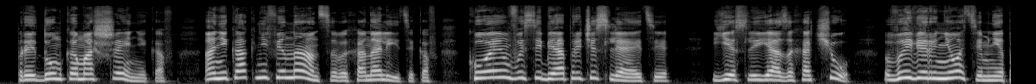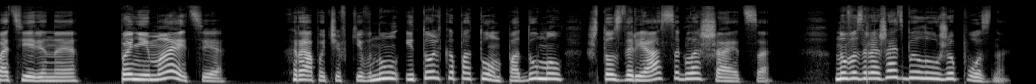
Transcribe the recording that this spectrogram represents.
— придумка мошенников, а никак не финансовых аналитиков, коим вы себя причисляете. Если я захочу, вы вернете мне потерянное. Понимаете?» Храпочев кивнул и только потом подумал, что зря соглашается. Но возражать было уже поздно.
